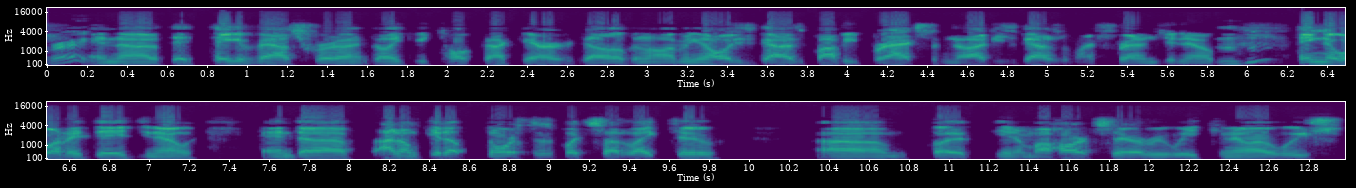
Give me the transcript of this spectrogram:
right. and uh, they take a vouch for it. Like you talked about Gary Dove and all. I mean, all these guys, Bobby Braxton, all these guys are my friends, you know. Mm-hmm. They know what I did, you know, and uh, I don't get up north as much as I'd like to, um, but you know, my heart's there every week. You know, I always,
